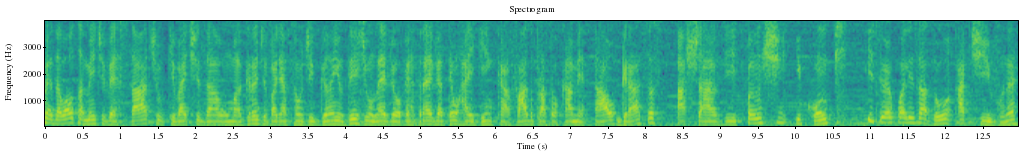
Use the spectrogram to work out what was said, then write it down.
Pedal altamente versátil que vai te dar uma grande variação de ganho, desde um leve overdrive até um high gain cavado para tocar metal, graças à chave punch e comp e seu equalizador ativo, né?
